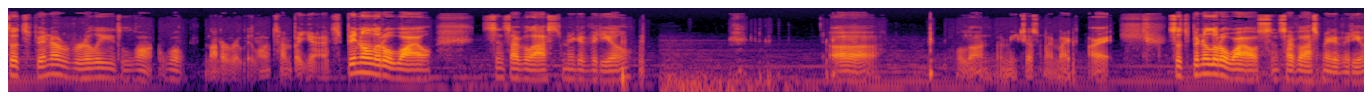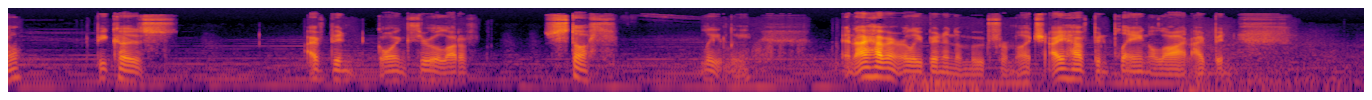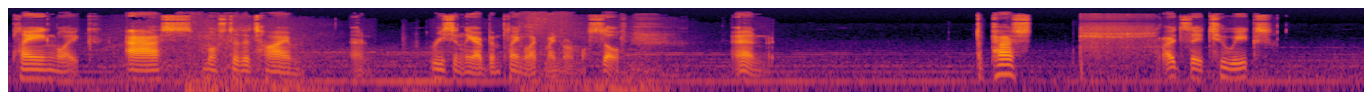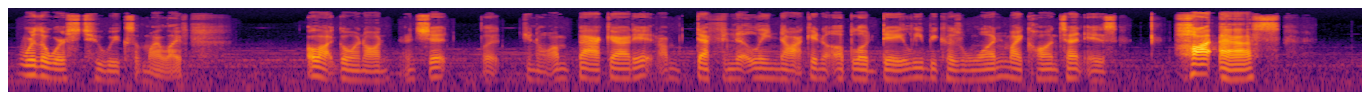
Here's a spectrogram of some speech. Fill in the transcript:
So it's been a really long, well, not a really long time, but yeah, it's been a little while since I've last made a video. Uh, hold on, let me adjust my mic. Alright, so it's been a little while since I've last made a video because I've been going through a lot of stuff lately. And I haven't really been in the mood for much. I have been playing a lot. I've been playing like ass most of the time. And recently I've been playing like my normal self. And the past, I'd say two weeks, were the worst two weeks of my life. A lot going on and shit. But you know, I'm back at it. I'm definitely not gonna upload daily because one, my content is hot ass,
